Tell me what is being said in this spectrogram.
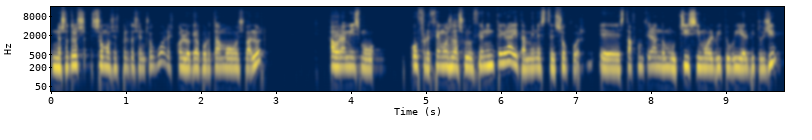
nosotros somos expertos en software, es con lo que aportamos valor. Ahora mismo ofrecemos la solución íntegra y también este software. Eh, está funcionando muchísimo el B2B y el B2G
